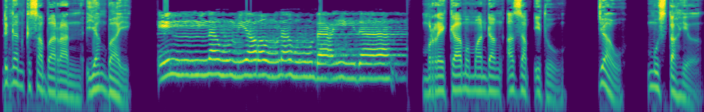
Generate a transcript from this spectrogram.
dengan kesabaran yang baik. Mereka memandang azab itu jauh, mustahil.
